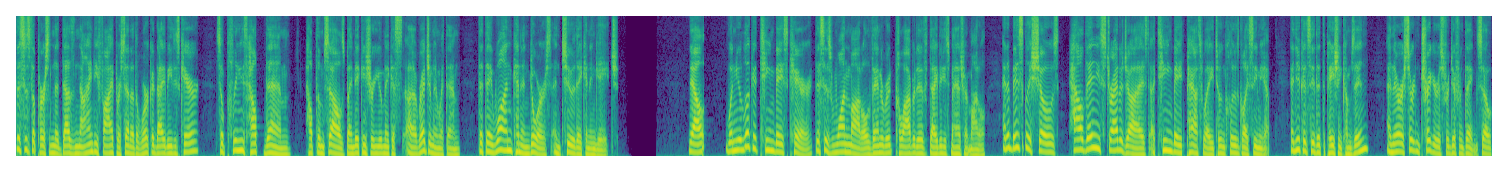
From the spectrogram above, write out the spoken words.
This is the person that does 95% of the work of diabetes care. So please help them help themselves by making sure you make a, a regimen with them that they, one, can endorse, and two, they can engage. Now, when you look at team based care, this is one model, Vanderbilt Collaborative Diabetes Management Model, and it basically shows how they strategized a team based pathway to include glycemia. And you can see that the patient comes in and there are certain triggers for different things. So,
